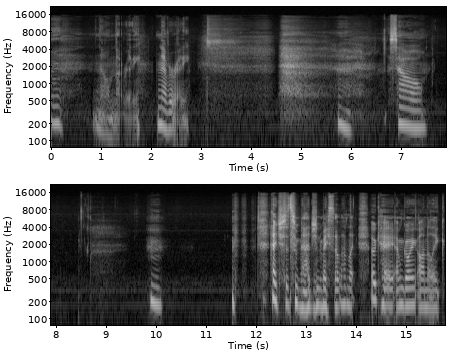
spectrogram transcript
Mm. No, I'm not ready. Never ready. So, hmm. I just imagine myself. I'm like, okay, I'm going on a like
